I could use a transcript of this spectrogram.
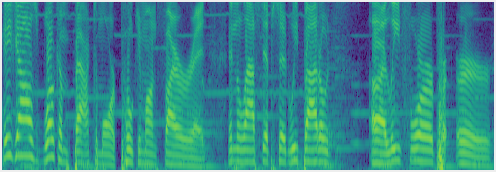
Hey guys, welcome back to more Pokemon Fire Red. In the last episode, we battled uh, Elite Four er,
